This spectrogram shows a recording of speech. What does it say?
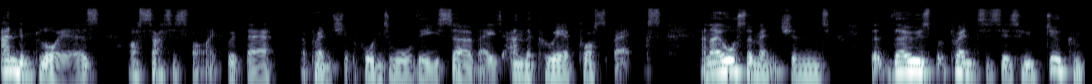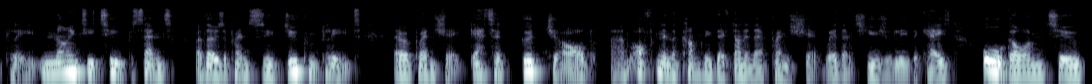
and employers are satisfied with their apprenticeship according to all these surveys and the career prospects. And I also mentioned that those apprentices who do complete, 92% of those apprentices who do complete their apprenticeship get a good job, um, often in the company they've done in their apprenticeship with, that's usually the case, or go on to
